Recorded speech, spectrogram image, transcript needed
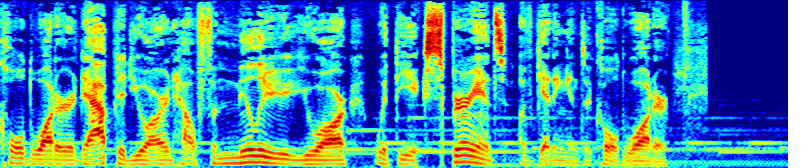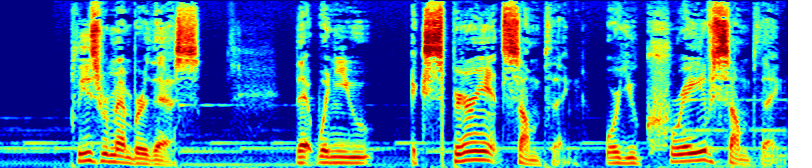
cold water adapted you are and how familiar you are with the experience of getting into cold water. Please remember this that when you experience something or you crave something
